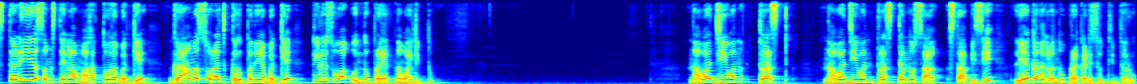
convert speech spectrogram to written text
ಸ್ಥಳೀಯ ಸಂಸ್ಥೆಗಳ ಮಹತ್ವದ ಬಗ್ಗೆ, ಗ್ರಾಮ ಸ್ವರಾಜ್ ಕಲ್ಪನೆಯ ಬಗ್ಗೆ ತಿಳಿಸುವ ಒಂದು ಪ್ರಯತ್ನವಾಗಿತ್ತು. ನವಜೀವನ್ ಟ್ರಸ್ಟ್, ನವಜೀವನ್ ಟ್ರಸ್ಟನ್ನು ಸ್ಥಾಪಿಸಿ ಲೇಖನಗಳನ್ನು ಪ್ರಕಟಿಸುತ್ತಿದ್ದರು.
